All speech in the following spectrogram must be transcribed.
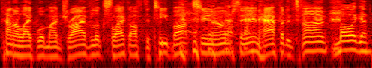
kind of like what my drive looks like off the tee box, you know what I'm saying? Half of the time. Mulligan.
